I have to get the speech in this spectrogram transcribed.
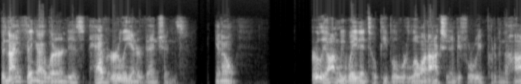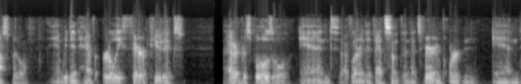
The ninth thing I learned is have early interventions. You know, early on, we waited until people were low on oxygen before we put them in the hospital, and we didn't have early therapeutics at our disposal. And I've learned that that's something that's very important. And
